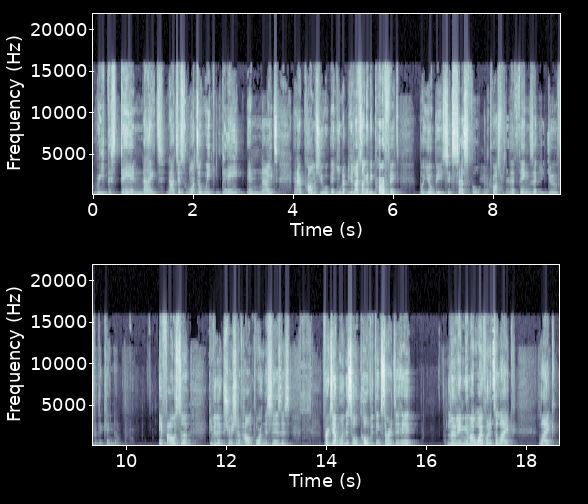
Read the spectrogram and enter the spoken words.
read this day and night, not just once a week, day and night. And I promise you, you know, your life's not going to be perfect, but you'll be successful and prosperous in the things that you do for the kingdom. If I was to give you an illustration of how important this is, is for example, when this whole COVID thing started to hit, literally me and my wife went into like, like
